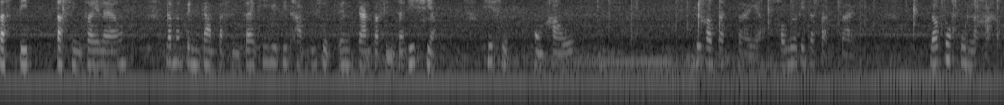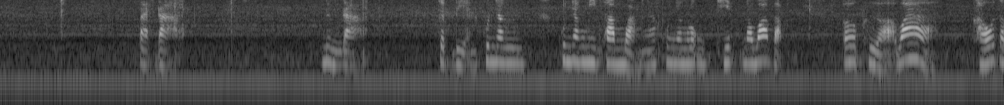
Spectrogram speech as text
จัสติสตัดสินใจแล้ว และมันเป็นการตัดสินใจที่ยุติธรรมที่สุด เป็นการตัดสินใจที่เฉียบที่สุดของเขา คือเขาตัดใจอะ เขาเลือกที่จะตัดใจ แล้วตัวคุณล่ะคะแปดดาบหนึ่งดาบเจ็ดเหรียญคุณยัง คุณยังมีความหวังนะ คุณยังลงคิดนะว่าแบบ เออเผื่อว่าเขาจะ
